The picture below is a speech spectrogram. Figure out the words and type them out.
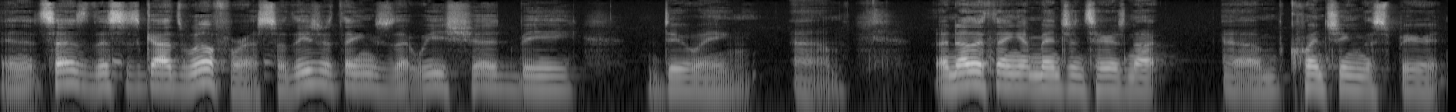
And it says this is God's will for us. So these are things that we should be doing. Um, another thing it mentions here is not um, quenching the spirit.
